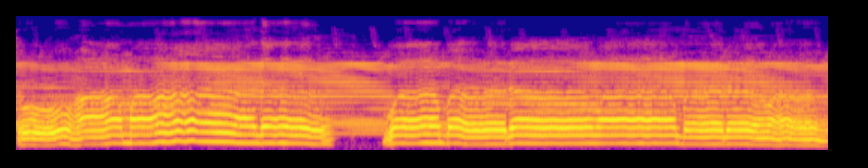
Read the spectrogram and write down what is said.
तो हा माधव बरवा बरवा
